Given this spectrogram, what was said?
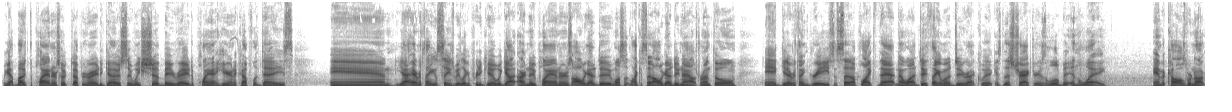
We got both the planters hooked up and ready to go. So we should be ready to plant here in a couple of days. And yeah, everything seems to be looking pretty good. We got our new planters. All we got to do, once, like I said, all we got to do now is run through them and get everything greased and set up like that. Now, what I do think I'm going to do right quick is this tractor is a little bit in the way. And because we're not,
